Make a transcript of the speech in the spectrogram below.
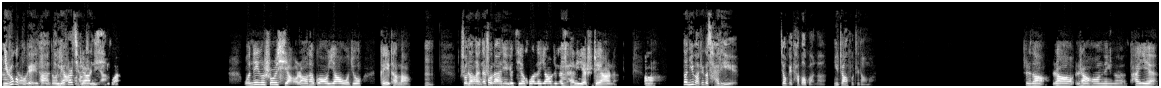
你如果不给他，他没法强制你啊。我那个时候小，然后她管我要，我就给她了。嗯。说到奶奶说到那个结婚了要这个彩礼也是这样的，啊，那你把这个彩礼交给他保管了，你丈夫知道吗？知道，然后然后那个他也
